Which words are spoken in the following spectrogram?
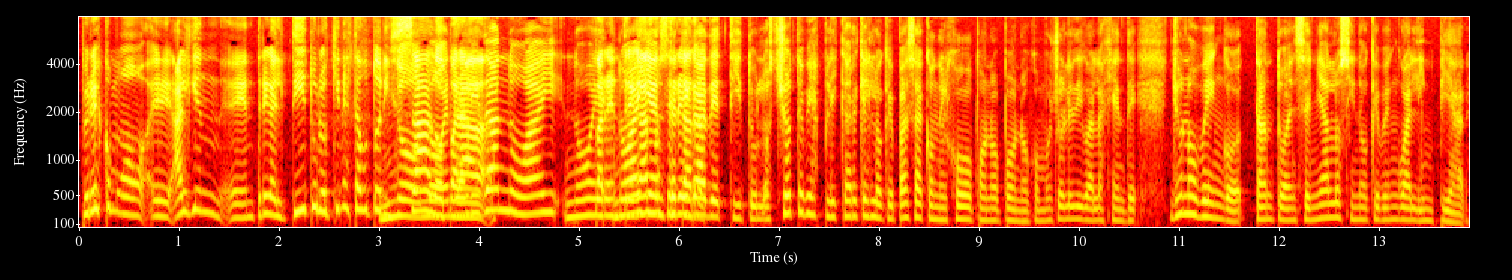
Pero es como eh, alguien entrega el título, ¿quién está autorizado no, no, para.? En realidad no hay, no, no hay entrega de títulos. Yo te voy a explicar qué es lo que pasa con el Ho'oponopono, como yo le digo a la gente. Yo no vengo tanto a enseñarlo, sino que vengo a limpiar.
